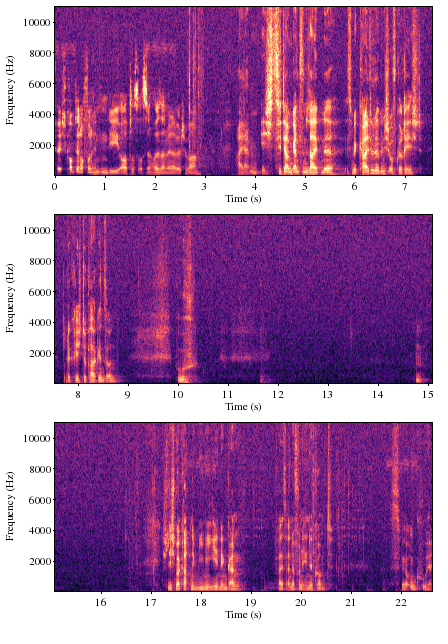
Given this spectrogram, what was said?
Vielleicht kommt ja noch von hinten die Autos aus den Häusern, wenn da welche waren. Alter, ich zitter am ganzen Leib, ne? Ist mir kalt oder bin ich aufgeregt? Oder krieg ich der Parkinson? Huh. Ich leg mal gerade eine Mini hier in den Gang, falls einer von hinten kommt. Das wäre uncool.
